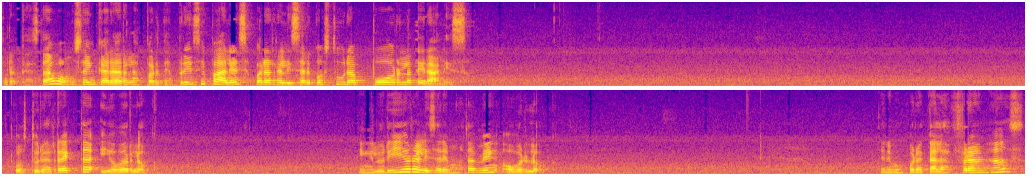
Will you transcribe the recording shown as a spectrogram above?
Por acá está. Vamos a encarar las partes principales para realizar costura por laterales. Costura recta y overlock. En el orillo realizaremos también overlock. Tenemos por acá las franjas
